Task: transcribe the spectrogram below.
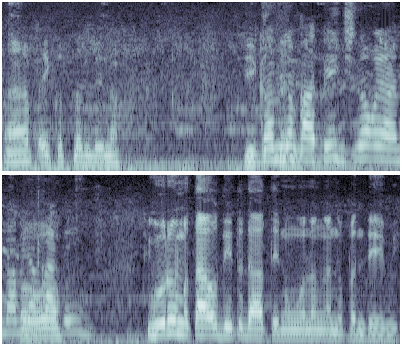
Ah, paikot lang din, no? Ang Ikot dami lang ng cottage no? Kaya ang dami ng Oo. cottage. Siguro matao dito dati nung walang ano, pandemic.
